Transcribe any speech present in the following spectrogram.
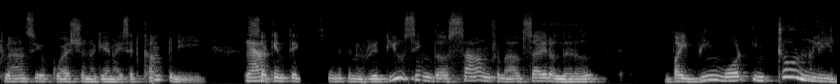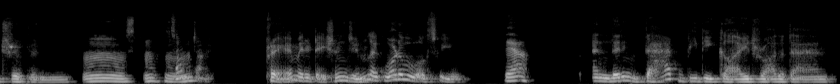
to answer your question again i said company Yeah. Second thing is kind of reducing the sound from outside a little by being more internally driven. Mm. Mhm. Sometimes prayer, meditation, gym, like whatever works for you. Yeah. And letting that be the guide rather than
